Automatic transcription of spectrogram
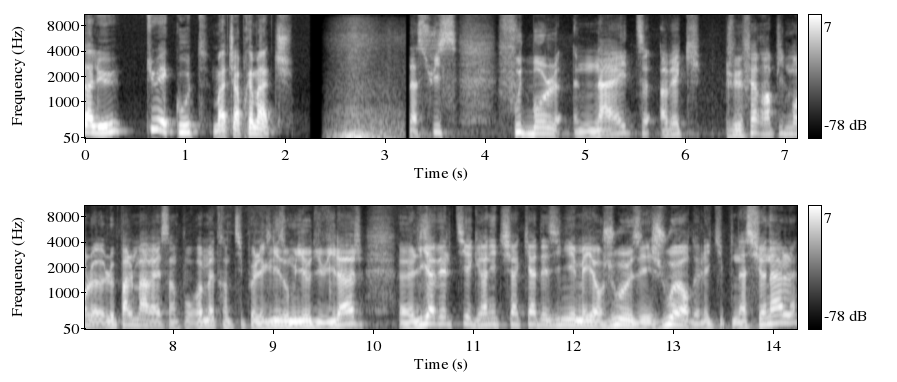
Salut, tu écoutes match après match. La Suisse Football Night avec je vais faire rapidement le, palmarès hein, pour remettre un petit peu l'église au milieu du village. Euh, Lia Velti et Granit Xhaka désignés meilleures joueuses et joueurs de l'équipe nationale.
